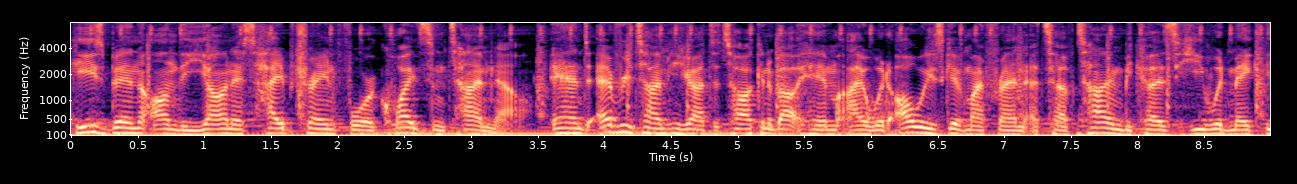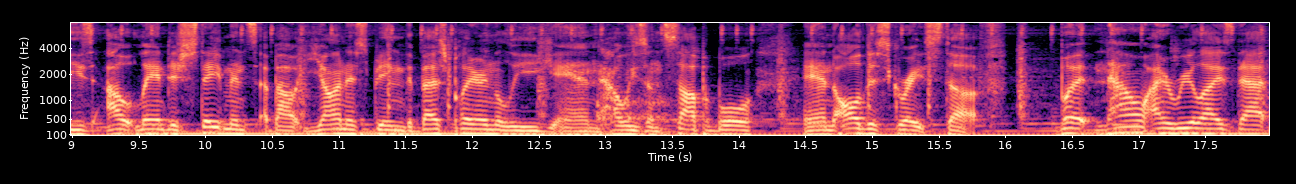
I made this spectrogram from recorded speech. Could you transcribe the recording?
He's been on the Giannis hype train for quite some time now. And every time he got to talking about him, I would always give my friend a tough time because he would make these outlandish statements about Giannis being the best player in the league and how he's unstoppable and all this great stuff. But now I realize that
